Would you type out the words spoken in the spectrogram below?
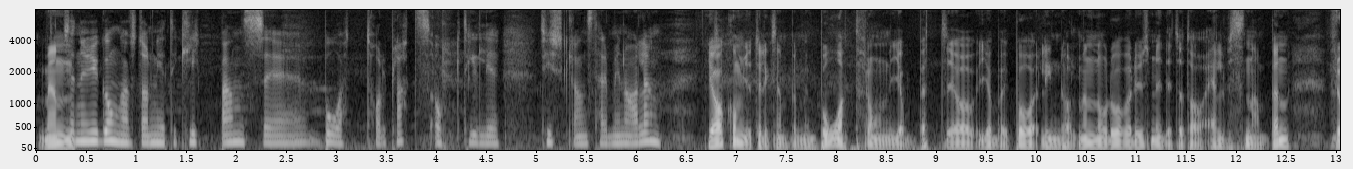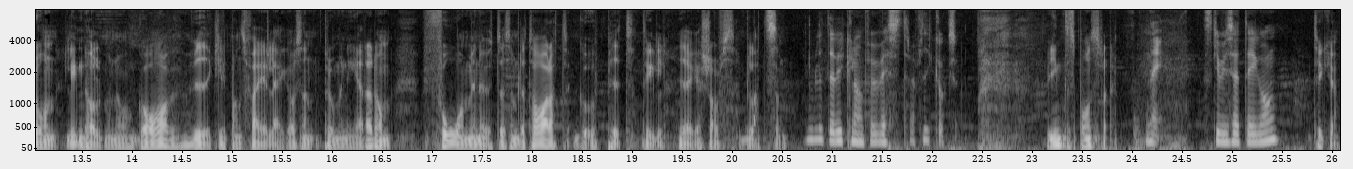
Men... Sen är det ju gångavstånd ner till Klippans eh, båthållplats och till Tysklandsterminalen. Jag kom ju till exempel med båt från jobbet. Jag jobbar ju på Lindholmen och då var det ju smidigt att ta Älvsnabben från Lindholmen och gå av vid Klippans färjeläge och sen promenera de få minuter som det tar att gå upp hit till Jägersdorfsplatsen. Lite reklam för Västtrafik också. Vi är inte sponsrade. Nej. Ska vi sätta igång? Tycker jag.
